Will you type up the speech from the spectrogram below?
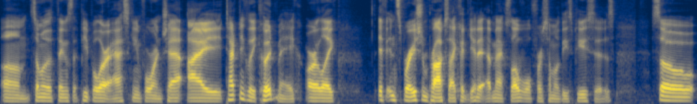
um some of the things that people are asking for in chat I technically could make or like if inspiration procs I could get it at max level for some of these pieces. So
